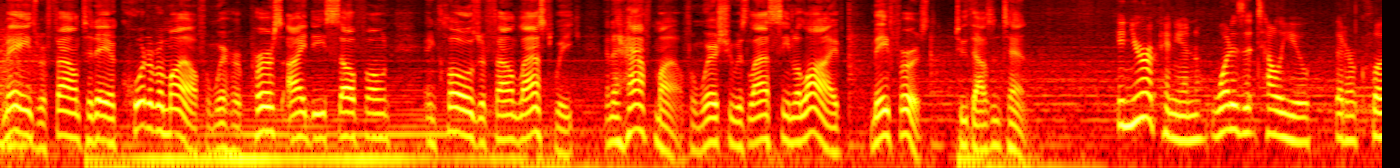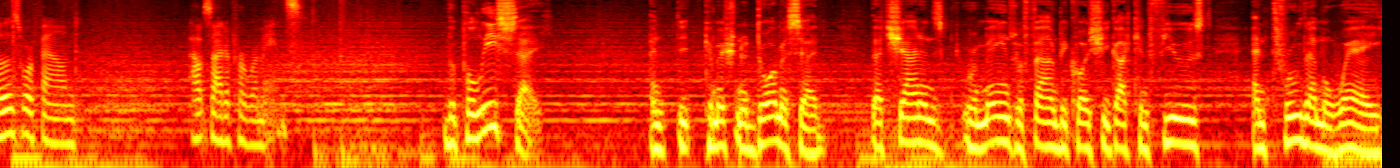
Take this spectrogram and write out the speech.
Remains were found today a quarter of a mile from where her purse, ID, cell phone, and clothes were found last week, and a half mile from where she was last seen alive May 1st, 2010. In your opinion, what does it tell you that her clothes were found outside of her remains? The police say, and Commissioner Dormer said, that Shannan's remains were found because she got confused and threw them away.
